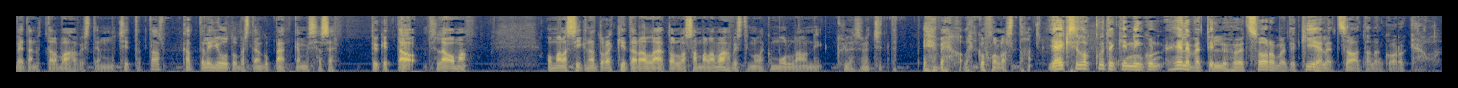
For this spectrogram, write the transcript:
vetänyt tällä vahvistin, mutta sitten taas kattelin YouTubesta jonkun pätkän, missä se tykittää sillä oma, omalla signature-kitaralla ja tuolla samalla vahvistimella kuin mulla on, niin kyllä se nyt sitten EVHlle kuulostaa. Ja eikö sillä ole kuitenkin niin kuin helvetin lyhyet sormet ja kielet saatanan korkealla?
